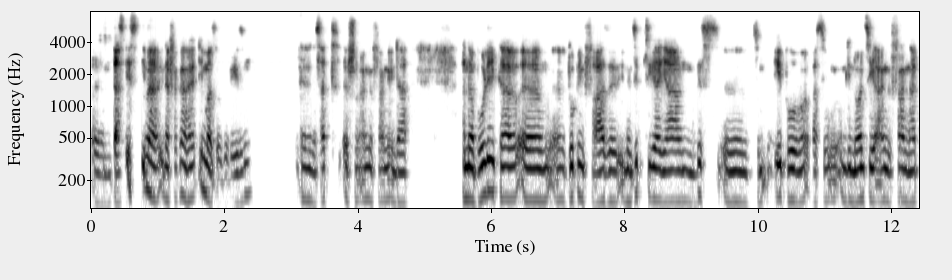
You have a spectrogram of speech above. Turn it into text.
Ähm, das ist immer in der Vergangenheit immer so gewesen. Äh, das hat äh, schon angefangen in der Anabolika-Dopingphase äh, in den 70er Jahren bis äh, zum EPO, was so um die 90er angefangen hat,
